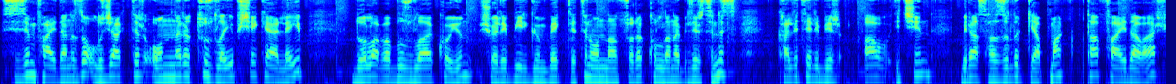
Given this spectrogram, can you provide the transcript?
sizin faydanıza olacaktır. Onları tuzlayıp şekerleyip dolaba buzluğa koyun. Şöyle bir gün bekletin ondan sonra kullanabilirsiniz. Kaliteli bir av için biraz hazırlık yapmakta fayda var.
